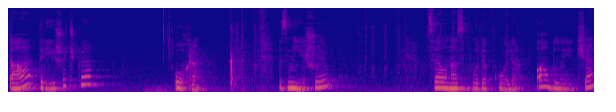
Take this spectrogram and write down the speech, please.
та трішечки охра. Змішую. Це у нас буде колір обличчя.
